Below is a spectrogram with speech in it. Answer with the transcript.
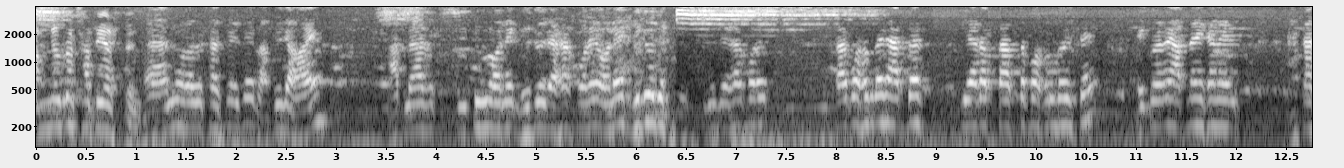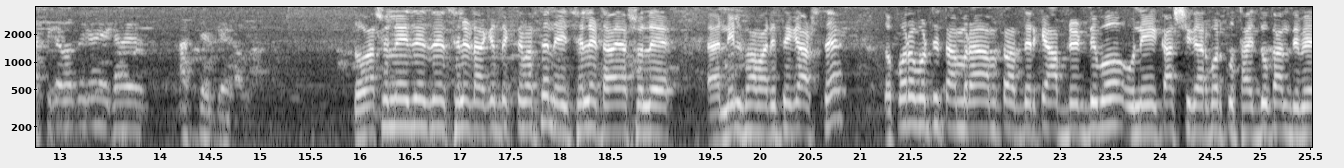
আপনিও তো সাথে আসছেন? হ্যাঁ আমি ওনাদের সাথে সাথে ভাতিজা হয় আপনার ইউটিউবে অনেক ভিডিও দেখার পরে অনেক ভিডিও দেখছি। ভিডিও দেখার পরে তার পছন্দ হয়নি আপনার ইয়ার কাজটা পছন্দ হয়েছে। এই কারণে আপনার এখানে কাজ শেখানোর থেকে এখানে তো আসলে এই যে যে ছেলেটাকে দেখতে পাচ্ছেন এই ছেলেটা আসলে আহ, নীলফামারি থেকে আসছে। তো পরবর্তীতে আমরা আপনাদেরকে আপডেট দিব উনি কাজ শিকার পর কোথায় দোকান দিবে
